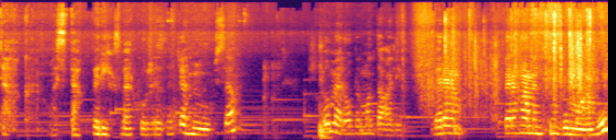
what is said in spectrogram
Так, ось так пиріг зверху вже затягнувся. Що ми робимо далі? Беремо пергаментну бумагу,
